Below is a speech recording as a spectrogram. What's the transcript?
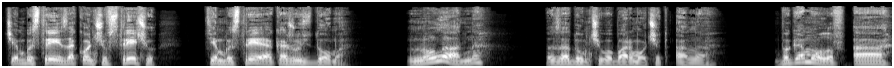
Чем быстрее закончу встречу, тем быстрее окажусь дома». «Ну ладно», — задумчиво бормочет она. «Богомолов, а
